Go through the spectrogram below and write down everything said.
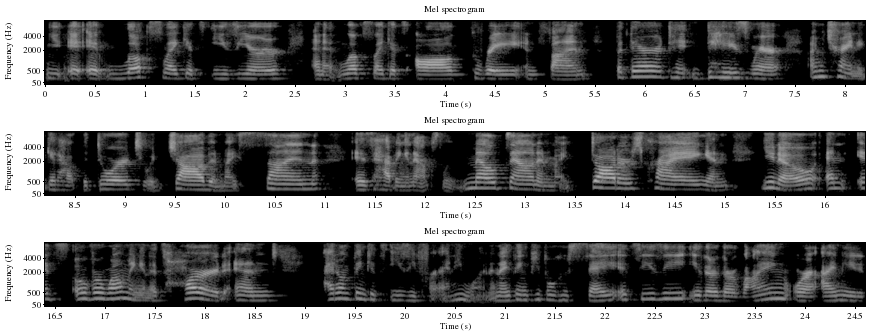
it, it looks like it's easier and it looks like it's all great and fun. But there are t- days where I'm trying to get out the door to a job and my son is having an absolute meltdown and my daughter's crying and, you know, and it's overwhelming and it's hard. And, I don't think it's easy for anyone. And I think people who say it's easy, either they're lying or I need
